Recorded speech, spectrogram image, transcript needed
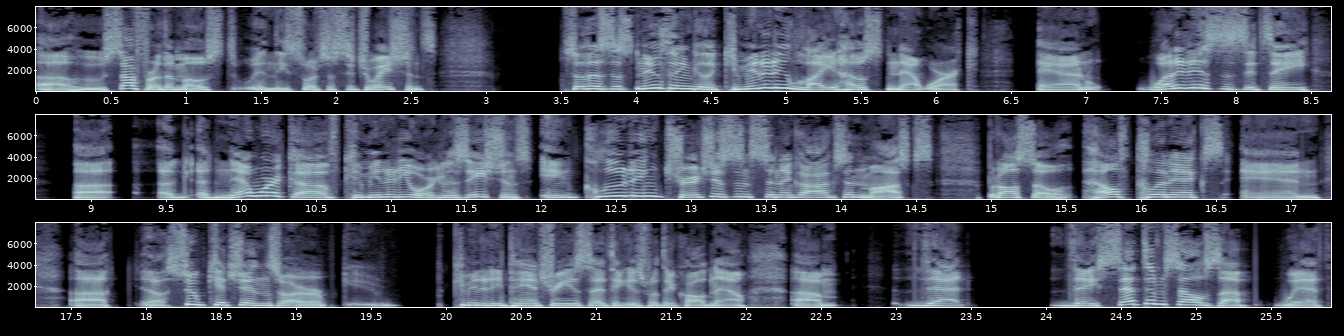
uh, who suffer the most in these sorts of situations. So there's this new thing, the Community Lighthouse Network, and what it is is it's a uh, a, a, network of community organizations, including churches and synagogues and mosques, but also health clinics and uh, uh, soup kitchens or community pantries, I think is what they're called now. Um, that they set themselves up with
